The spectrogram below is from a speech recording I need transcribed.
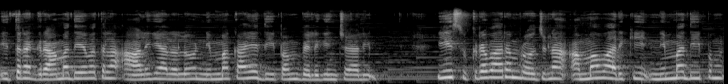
ఇతర గ్రామ దేవతల ఆలయాలలో నిమ్మకాయ దీపం వెలిగించాలి. ఈ శుక్రవారం రోజున అమ్మవారికి నిమ్మ దీపం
